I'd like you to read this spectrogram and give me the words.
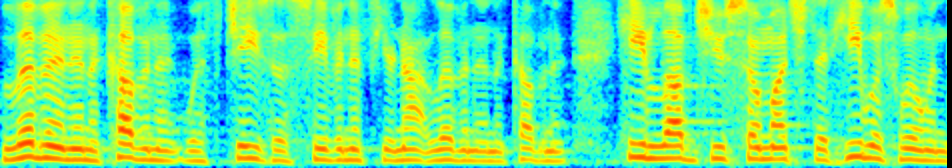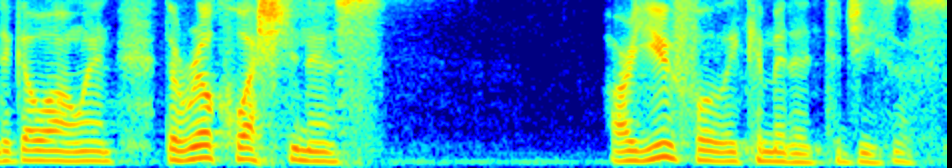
living in a covenant with Jesus, even if you're not living in a covenant. He loved you so much that he was willing to go all in. The real question is are you fully committed to Jesus?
